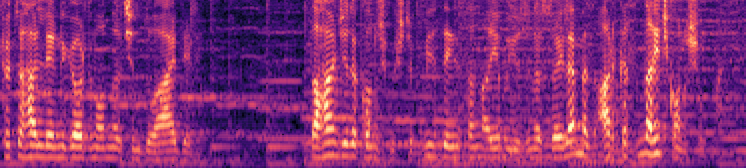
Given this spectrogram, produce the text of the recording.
Kötü hallerini gördüm onlar için dua edelim. Daha önce de konuşmuştuk. Bizde insanın ayıbı yüzüne söylenmez, arkasından hiç konuşulmaz.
